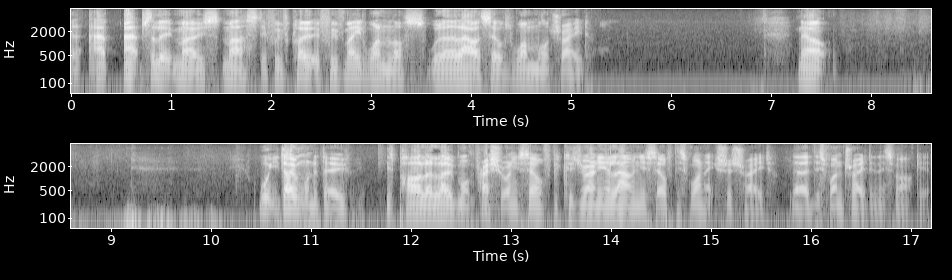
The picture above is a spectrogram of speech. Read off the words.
an ab absolute most must if we've if we've made one loss we'll allow ourselves one more trade. Now what you don't want to do is pile a load more pressure on yourself because you're only allowing yourself this one extra trade uh, this one trade in this market.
